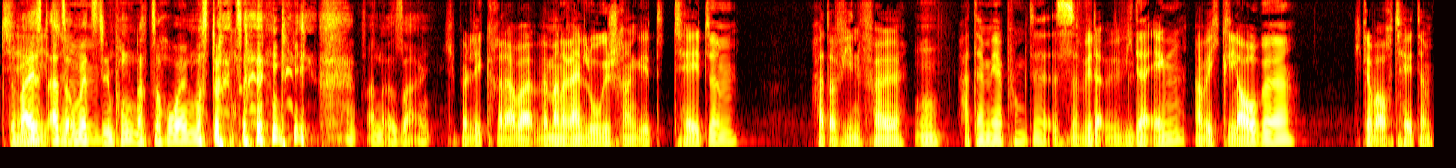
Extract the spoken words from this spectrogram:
Tatum. weißt, also um jetzt den Punkt noch zu holen, musst du jetzt irgendwie was anderes sagen. Ich überlege gerade, aber wenn man rein logisch rangeht, Tatum hat auf jeden Fall, Mhm. hat er mehr Punkte? Es ist wieder, wieder eng, aber ich glaube, ich glaube auch Tatum.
